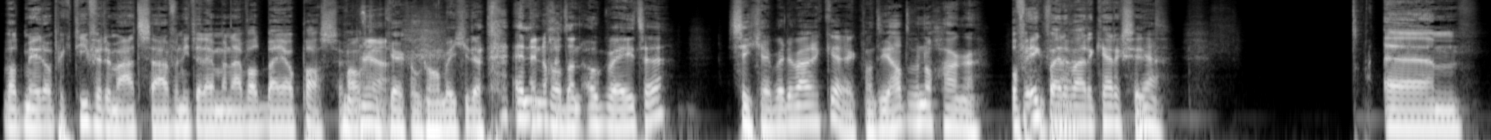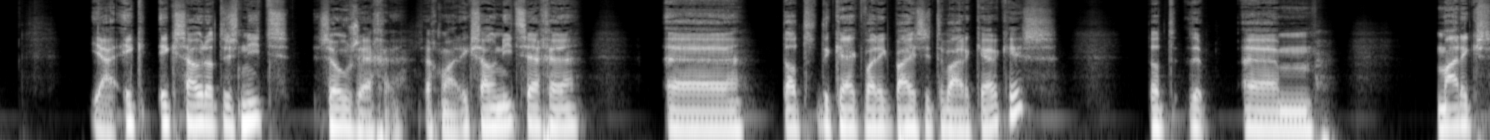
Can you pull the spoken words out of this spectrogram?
wat meer objectievere maatstaven. Niet alleen maar naar wat bij jou past. maar. Of Ja. de kerk ook nog een beetje... De... En, En ik nog- wil dan ook weten, zit jij bij de ware kerk? Want die hadden we nog hangen. Of ik bij de ware kerk zit. Ja. Ja, ik, ik zou dat dus niet zo zeggen, zeg maar. Ik zou niet zeggen eh, dat de kerk waar ik bij zit de ware kerk is. Dat de, ehm, maar ik,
